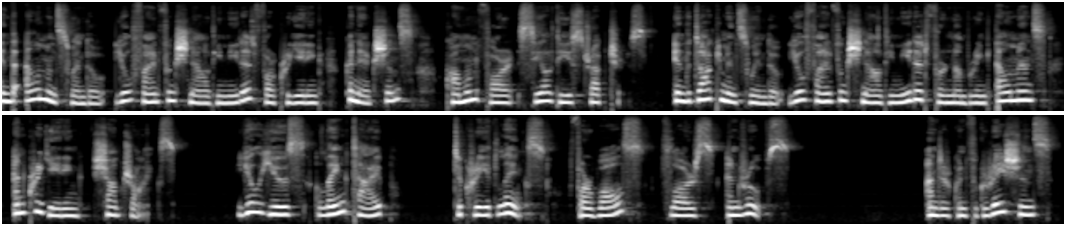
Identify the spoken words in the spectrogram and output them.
In the Elements window, you'll find functionality needed for creating connections common for CLT structures. In the Documents window, you'll find functionality needed for numbering elements and creating shop drawings. You'll use link type to create links for walls, floors, and roofs. Under Configurations,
